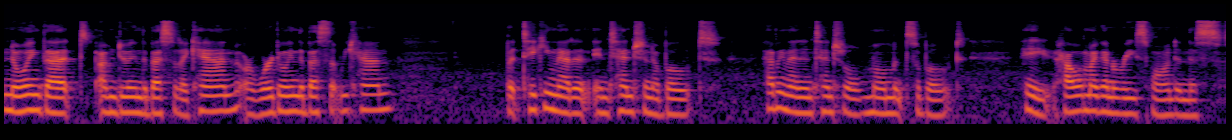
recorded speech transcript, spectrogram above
knowing that I'm doing the best that I can, or we're doing the best that we can, but taking that intention about having that intentional moments about, hey, how am I going to respond in this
